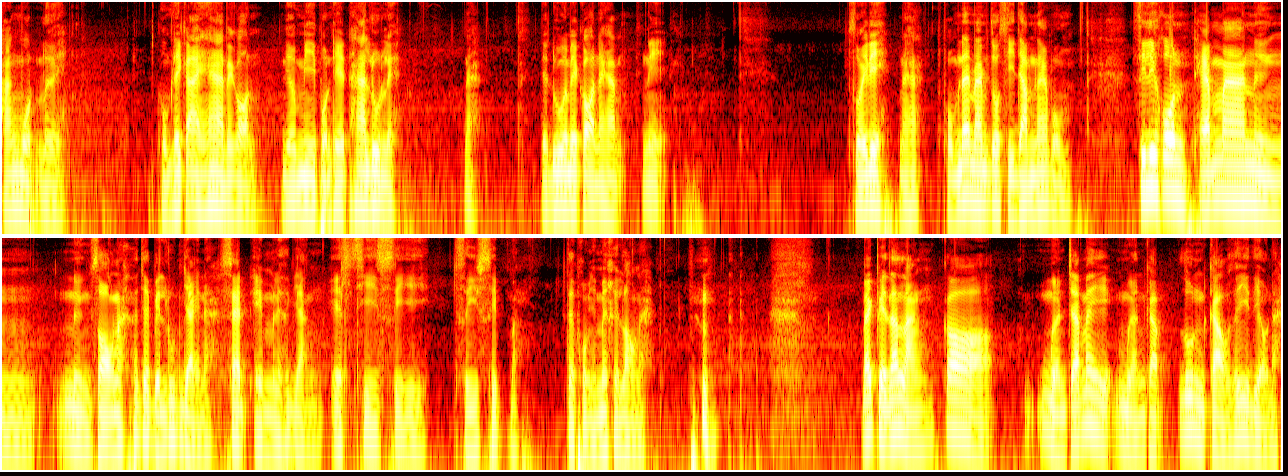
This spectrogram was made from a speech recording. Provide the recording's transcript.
ทั้งหมดเลย ผมเทสไอห้าไปก่อน เดี๋ยวมีผลเทสห้ารุ่นเลย เดี๋ยวดูกันไปก่อนนะครับ นี่ สวยดีนะฮะ ผมได้มาเป็นตัวสีดำนะครับผม ซิลิโคนแถมมาหนึ่งหนึ่งซองนะ น่าจะเป็นรุ่นใหญ่นะ ZM อะไรสักอย่าง STC C10 มั้งแต่ผมยังไม่เคยลองนะ แบ็กเพจด้านหลังก็เหมือนจะไม่เหมือนกับรุ่นเก่าซะทีเดียวนะ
